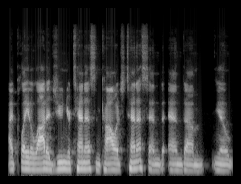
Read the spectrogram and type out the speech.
I played a lot of junior tennis and college tennis and, and, um, you know,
